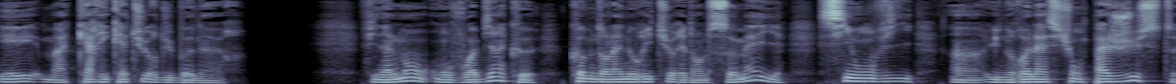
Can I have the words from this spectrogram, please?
et ma caricature du bonheur? Finalement, on voit bien que, comme dans la nourriture et dans le sommeil, si on vit une relation pas juste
